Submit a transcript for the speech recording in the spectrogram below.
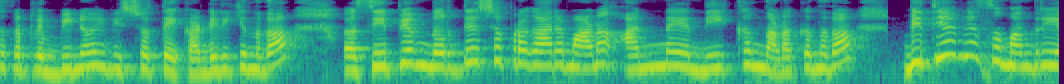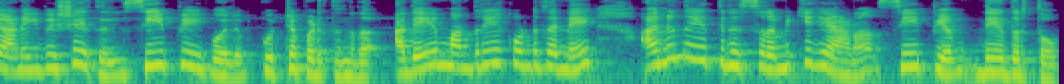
സെക്രട്ടറി ബിനോയ് വിശ്വത്തെ കണ്ടിരിക്കുന്നത്. സി പി എം നിർദ്ദേശപ്രകാരമാണ് അനുനയ നീക്കം നടക്കുന്നത്. വിദ്യാഭ്യാസ മന്ത്രിയാണ് ഈ വിഷയത്തിൽ സി പി ഐ പോലും കുറ്റപ്പെടുത്തുന്നത്. അതേ മന്ത്രിയെ കൊണ്ട് തന്നെ അനുനയത്തിന് ശ്രമിക്കുകയാണ് സി പി എം നേതൃത്വം.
